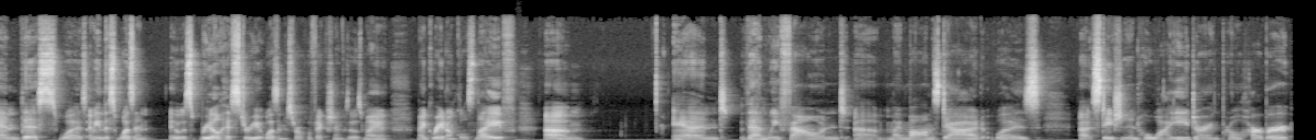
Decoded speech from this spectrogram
And this was, I mean, this wasn't. It was real history. It wasn't historical fiction because it was my my great uncle's life. Um, and then we found um, my mom's dad was uh, stationed in Hawaii during Pearl Harbor,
